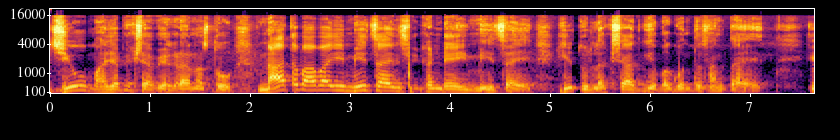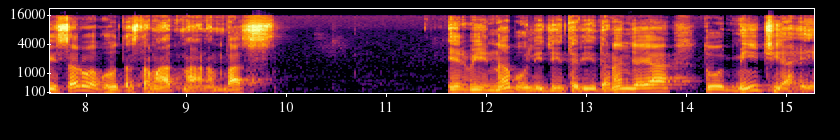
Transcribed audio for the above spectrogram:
जीव माझ्यापेक्षा वेगळा नसतो. नाथ बाबा ही मीच आहे आणि श्रीखंडे ही मीच आहे. ही तू लक्षात घे भगवंत सांगतायत. की सर्व भूत महात्मा बस एरवी न बोलीजे तरी धनंजया तो मीची आहे.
